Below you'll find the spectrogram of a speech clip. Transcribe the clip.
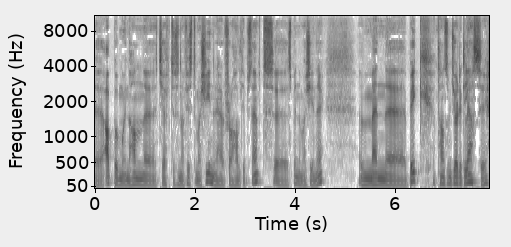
Uh, Abbe min han uh, kjøpte sina første maskiner her fra halvtid bestemt, uh, spinnemaskiner. Men uh, Big, han som gjør det glaser,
